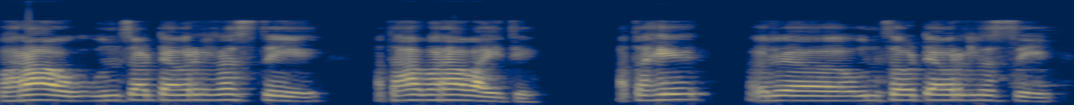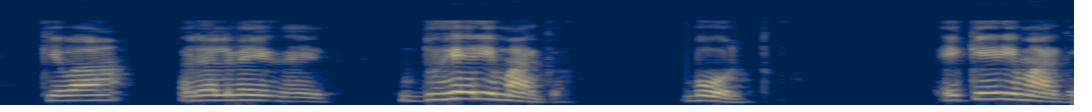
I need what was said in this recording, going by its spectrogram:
भराव उंचाट्यावर रस्ते. आता हा भराव आहे इथे. आता हे उंचवट्यावर रस्ते किंवा रेल्वे आहेत. दुहेरी मार्ग बोर्ड एकेरी मार्ग.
